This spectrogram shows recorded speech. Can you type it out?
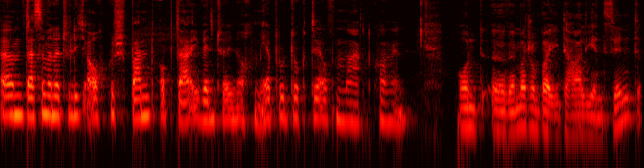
Ähm, da sind wir natürlich auch gespannt, ob da eventuell noch mehr Produkte auf den Markt kommen. Und äh, wenn wir schon bei Italien sind,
